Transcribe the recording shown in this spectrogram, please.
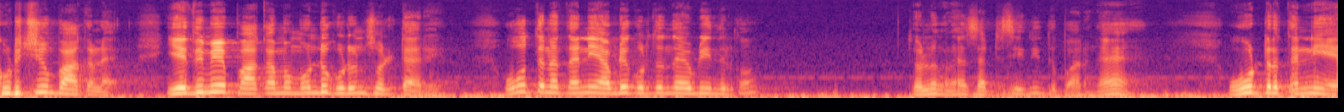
குடிச்சும் பார்க்கல எதுவுமே பார்க்காம மொண்டு கொடுன்னு சொல்லிட்டாரு. ஊற்றின தண்ணி அப்படியே கொடுத்துருந்தா எப்படி இருந்திருக்கும்? சொல்லுங்களேன் சற்று சிந்தித்து பாருங்கள் ஊற்றுற தண்ணியை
